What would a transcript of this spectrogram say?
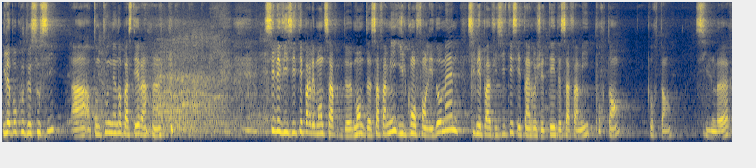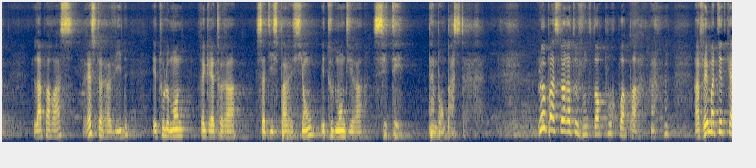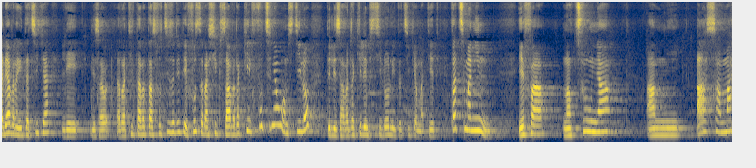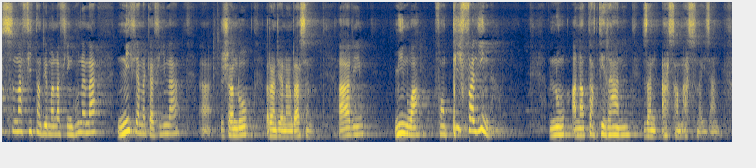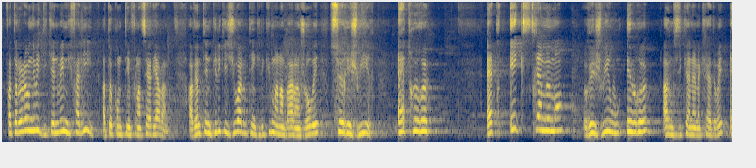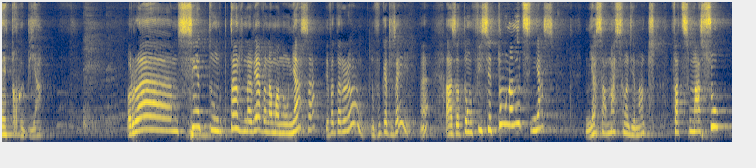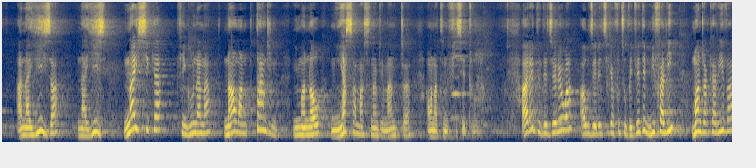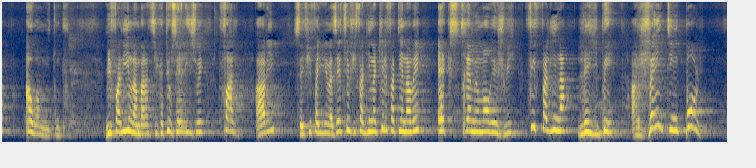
il a beaucoup de souci ah, ah. sil est visité par le membres de sa famille il confond les domaines s'il n'est pas visité c'est un rejeté de sa famille pourtant pourtant s'il meurt la paroisse restera vide et tout le monde regrettera ipiion tt lonepeuleperojou Un bon pasteur. Le pasteur a toujours tort pourquoi pas? Ary zay matetika ary havana hitantsika le le zava raha ty taratasy fotsy ty satria te fotsy raha asiako zavatra kely fotsiny ao am stylo de le zavatra kely am stylo no hitantsika matetika fa tsy maninona efa nantsoina amin'ny asa masina fitandremana fiangonana ny fianakaviana Jeannot Randrianandrasana ary mino aho fa am-pifaliana no hanatanterahany izany asa masina izany. Fantarao ireo ny hoe dikan'ny hoe mifalia? Ataoko amin'ny teny frantsay ry havana. Avy amin'ny teny grika izy io ary io teny grika io manambara an'izao hoe se réjouir, être heureux. être extremement rejouis ou heureux ary mizika ny anankiray dia hoe être bien. Raha misento ny mpitandrina ary havana manao ny asa dia fantarareo ny vokatr'izay e! Aza atao amin'ny fisentoana mihitsy ny asa, ny asa masin'Andriamanitra fa tsy mahasoa. Ana iza na iza, na isika Fiangonana na ho an'ny Mpitandrina ny manao ny asa masin'Andriamanitra ao anatin'ny fisetroana. Ary eto dia jereo a, ao hojerentsika fotsiny vetivety hoe mifalia mandrakariva ao amin'ny Tompo. Mifalia ny nambarantsika teo izay ilay izy hoe faly ary izay fifaliana izay tsy hoe fifaliana kely fa tena hoe extrêmement réjouis, fifaliana lehibe. Ary izay no tian'i Paoly.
